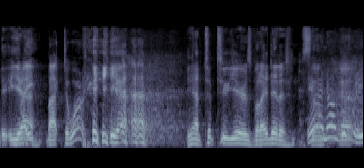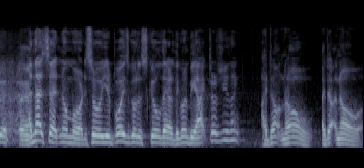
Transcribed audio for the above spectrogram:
Yeah. right back to work. yeah. Yeah, it took two years, but I did it. So, yeah, no, good yeah. for you. and that's it, no more. So your boys go to school there. They're going to be actors, you think? I don't know. I don't know.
